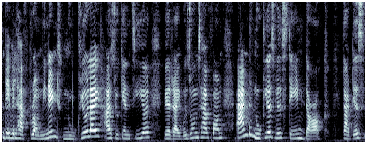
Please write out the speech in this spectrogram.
they will have prominent nucleoli as you can see here where ribosomes have formed and the nucleus will stain dark that is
